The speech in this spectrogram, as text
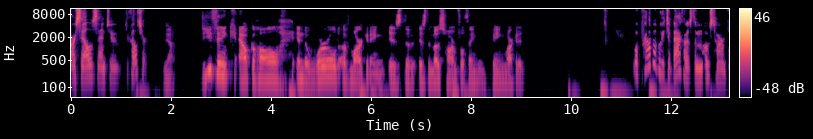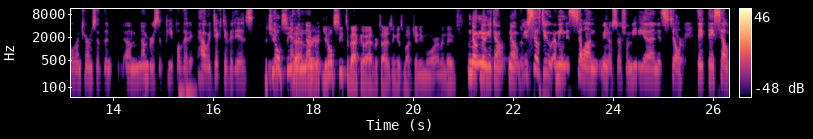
ourselves and to the culture. Yeah. Do you think alcohol in the world of marketing is the is the most harmful thing being marketed? Well, probably tobacco is the most harmful in terms of the um, numbers of people that it, how addictive it is. But you don't see that. Very, you don't see tobacco advertising as much anymore. I mean, they've no, no, you don't. No, no, you still do. I mean, it's still on you know social media, and it's still sure. they they sell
